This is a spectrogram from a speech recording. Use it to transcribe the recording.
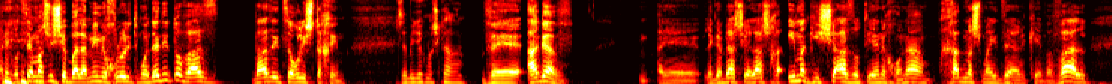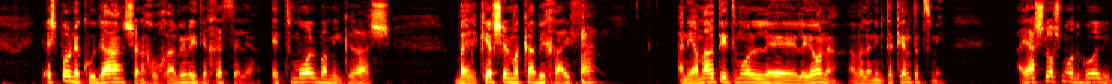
אני רוצה משהו שבלמים יוכלו להתמודד איתו, ואז, ואז זה ייצור לי שטחים. זה בדיוק מה שקרה. ואגב, אה, לגבי השאלה שלך, אם הגישה הזאת תהיה נכונה, חד משמעית זה ההרכב. אבל יש פה נקודה שאנחנו חייבים להתייחס אליה. אתמול במגרש, בהרכב של מכבי חיפה, אני אמרתי אתמול אה, ליונה, אבל אני מתקן את עצמי, היה 300 גולים.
